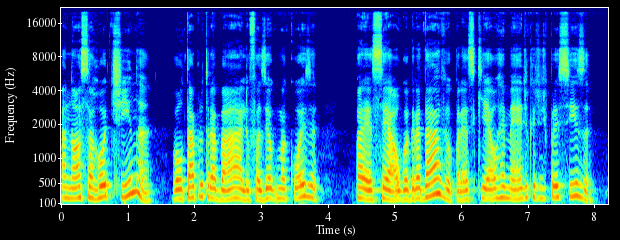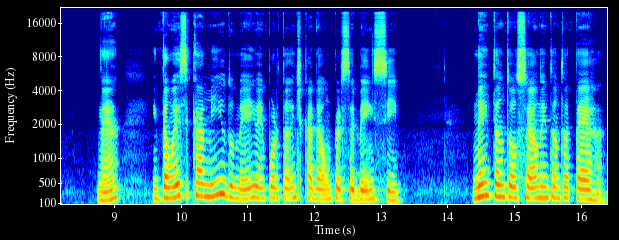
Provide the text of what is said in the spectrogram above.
a nossa rotina, voltar para o trabalho, fazer alguma coisa, parece ser algo agradável, parece que é o remédio que a gente precisa, né? Então, esse caminho do meio é importante cada um perceber em si nem tanto ao céu, nem tanto à terra.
